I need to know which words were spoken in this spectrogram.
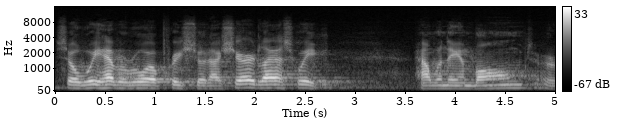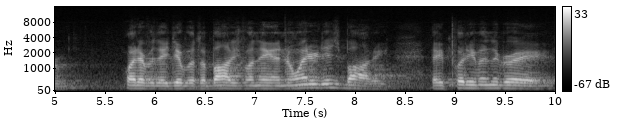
So we have a royal priesthood. I shared last week how when they embalmed or whatever they did with the bodies, when they anointed His body, they put Him in the grave.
